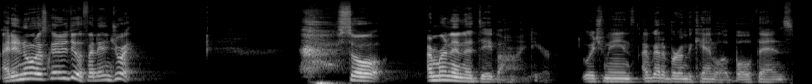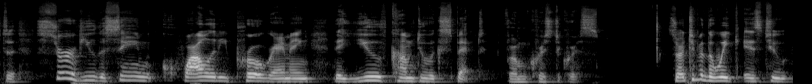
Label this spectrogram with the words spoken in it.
I didn't know what I was gonna do if I didn't enjoy it. So I'm running a day behind here, which means I've got to burn the candle at both ends to serve you the same quality programming that you've come to expect from Chris to Chris. So our tip of the week is to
